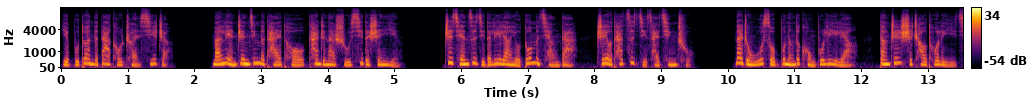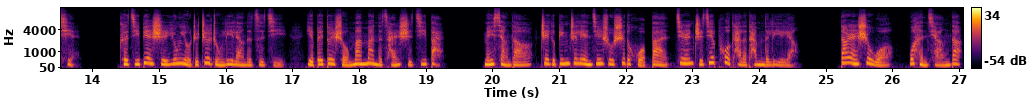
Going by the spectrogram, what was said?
也不断的大口喘息着，满脸震惊的抬头看着那熟悉的身影。之前自己的力量有多么强大，只有他自己才清楚。那种无所不能的恐怖力量，当真是超脱了一切。可即便是拥有着这种力量的自己，也被对手慢慢的蚕食击败。没想到这个冰之炼金术师的伙伴竟然直接破开了他们的力量。当然是我，我很强的。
